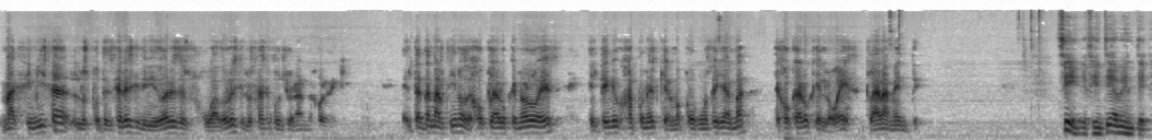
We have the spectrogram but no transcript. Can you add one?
maximiza los potenciales individuales de sus jugadores y los hace funcionar mejor en equipo. El Tata Martino dejó claro que no lo es, el técnico japonés, que no me acuerdo cómo se llama, dejó claro que lo es, claramente. Sí, definitivamente.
